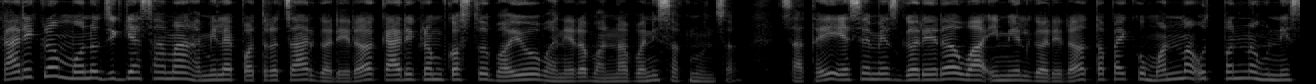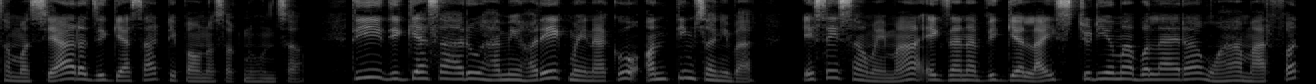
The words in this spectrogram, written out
कार्यक्रम मनोजिज्ञासामा हामीलाई पत्रचार गरेर कार्यक्रम कस्तो भयो भनेर भन्न पनि सक्नुहुन्छ। साथै एसएमएस गरेर वा इमेल गरेर तपाईँको मनमा उत्पन्न हुने समस्या र जिज्ञासा टिपाउन सक्नुहुन्छ। ती जिज्ञासाहरू हामी हरेक महिनाको अन्तिम शनिबार यसै समयमा एकजना विज्ञलाई स्टुडियोमा बोलाएर उहाँ मार्फत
